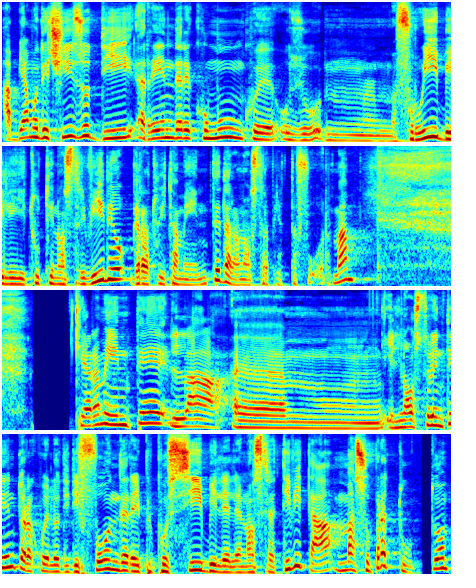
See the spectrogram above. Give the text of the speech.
Abbiamo deciso di rendere comunque usu- mh, mm, fruibili tutti i nostri video gratuitamente dalla nostra piattaforma. Chiaramente la, ehm, il nostro intento era quello di diffondere il più possibile le nostre attività, ma soprattutto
